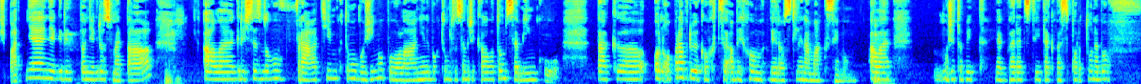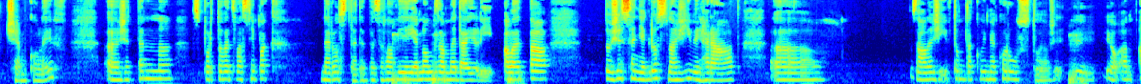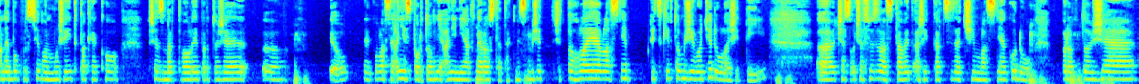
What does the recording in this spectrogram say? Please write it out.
špatně, někdy to někdo smetá, mhm. ale když se znovu vrátím k tomu božímu povolání, nebo k tomu, co jsem říkala o tom semínku, tak on opravdu jako chce, abychom vyrostli na maximum. Ale může to být jak v herectví, tak ve sportu nebo v čemkoliv, eh, že ten sportovec vlastně pak neroste, jde bez hlavy jenom za medailí, ale ta, to, že se někdo snaží vyhrát, uh, záleží i v tom takovým jako růstu, jo, že, jo a, a nebo prostě on může jít pak jako přes mrtvoly, protože uh, jo, jako vlastně ani sportovně, ani nějak neroste. Tak myslím, že, že tohle je vlastně vždycky v tom životě důležitý. Eh, čas od času se zastavit a říkat si, za čím vlastně jako jdu. Protože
